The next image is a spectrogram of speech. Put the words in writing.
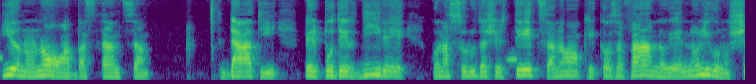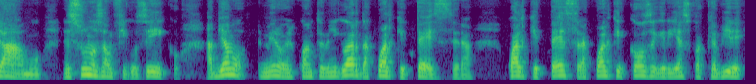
io non ho abbastanza dati per poter dire con assoluta certezza no, che cosa fanno, che non li conosciamo, nessuno sa un fico secco. Abbiamo, almeno per quanto mi riguarda, qualche tessera, qualche tessera, qualche cosa che riesco a capire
